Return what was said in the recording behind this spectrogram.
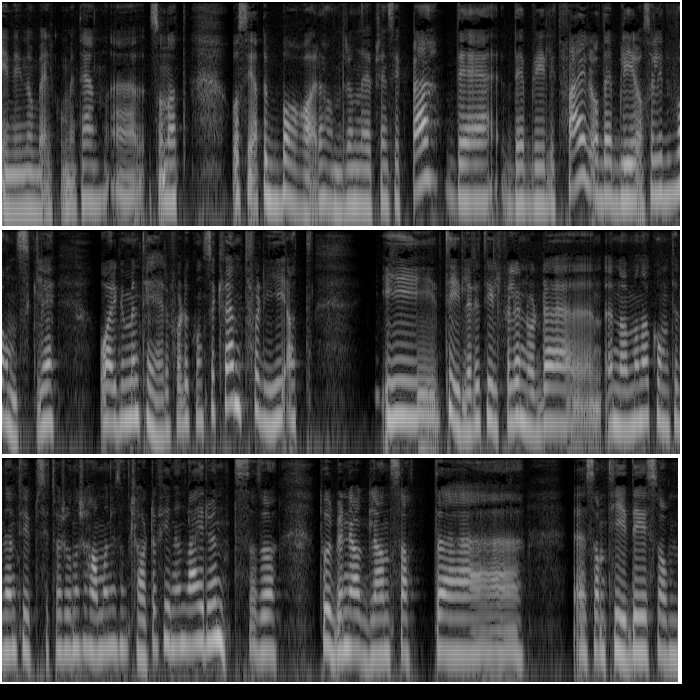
inn i Nobelkomiteen. Eh, sånn at Å si at det bare handler om det prinsippet, det, det blir litt feil. Og det blir også litt vanskelig å argumentere for det konsekvent. fordi at i tidligere tilfeller, når, det, når man har kommet til den type situasjoner, så har man liksom klart å finne en vei rundt. Altså, Torbjørn Jagland satt eh, samtidig som,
